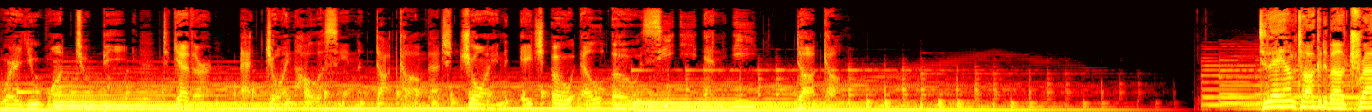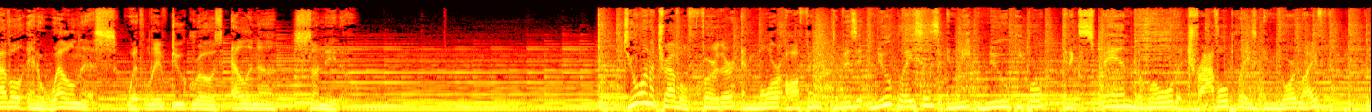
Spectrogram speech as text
and where you want to be together at joinholocene.com. That's join, H O L O C E N E.com. Today I'm talking about travel and wellness with Live Do Grow's Elena Sonino. Do you want to travel further and more often to visit new places and meet new people and expand the role that travel plays in your life?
